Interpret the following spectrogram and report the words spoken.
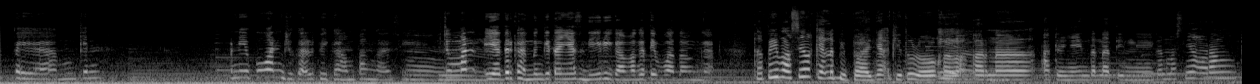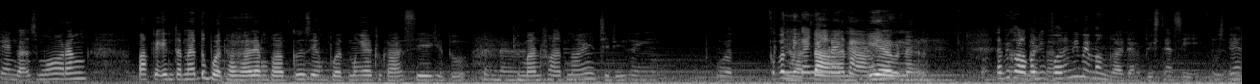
Apa ya mungkin penipuan juga lebih gampang nggak sih? Hmm. cuman ya tergantung kitanya sendiri gampang ketipu atau enggak tapi maksudnya kayak lebih banyak gitu loh kalau Iya. karena adanya internet ini. Kan maksudnya orang kayak nggak semua orang pakai internet tuh buat hal-hal yang bagus yang buat mengedukasi gitu. Benar. Dimanfaatnya jadi sing buat kepentingannya kejahatan. mereka. Iya Hmm. benar. Tapi kalau penipuan ini memang nggak ada habisnya sih. Maksudnya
